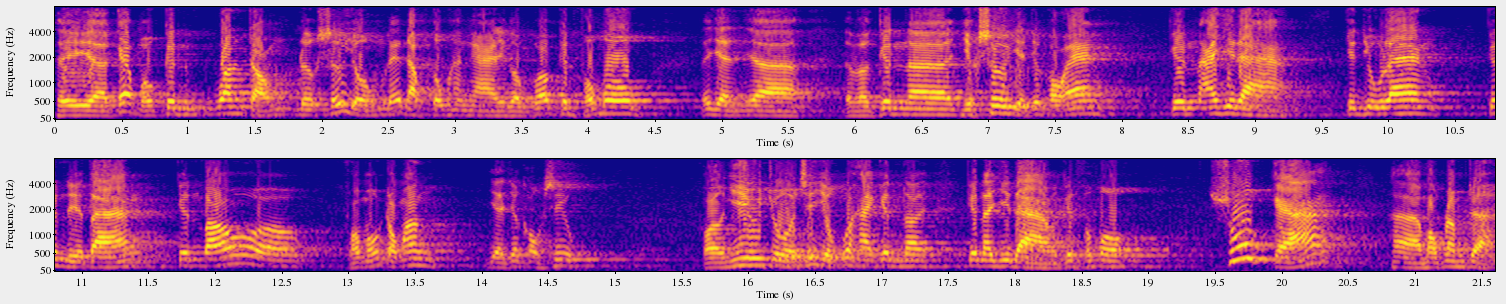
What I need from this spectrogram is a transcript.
thì à, các bộ kinh quan trọng được sử dụng để đọc tụng hàng ngày thì gồm có kinh phổ môn để dành à, và kinh à, dược sư dành cho cầu an kinh a di đà kinh du lan kinh địa tạng kinh báo ờ, phổ mẫu trọng ân và cho cầu siêu. Còn nhiều chùa sử dụng có hai kinh thôi kinh a di đà và kinh phổ môn. Suốt cả à, một năm trời.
